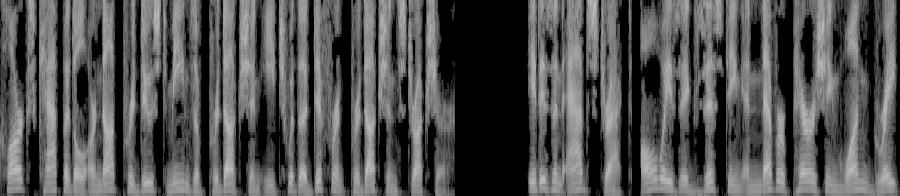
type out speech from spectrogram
Clark's capital are not produced means of production each with a different production structure. It is an abstract, always existing and never perishing one great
